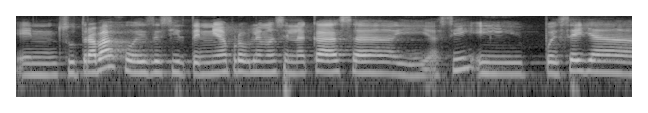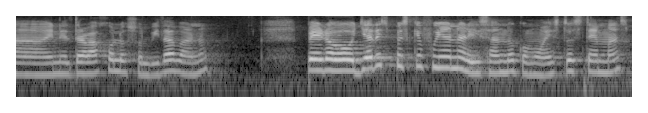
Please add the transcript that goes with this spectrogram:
en su trabajo, es decir, tenía problemas en la casa y así, y pues ella en el trabajo los olvidaba, ¿no? Pero ya después que fui analizando como estos temas,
